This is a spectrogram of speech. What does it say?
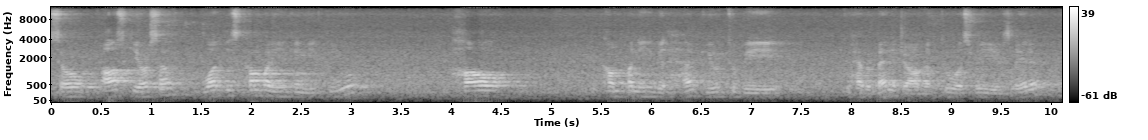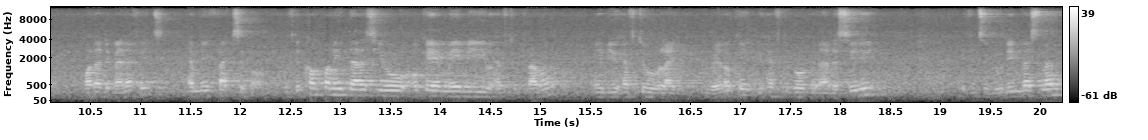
So ask yourself what this company can give to you, how the company will help you to be to have a better job like two or three years later, what are the benefits, and be flexible. If the company tells you, okay, maybe you have to travel, maybe you have to like relocate, you have to go to another city, if it's a good investment,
